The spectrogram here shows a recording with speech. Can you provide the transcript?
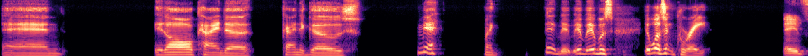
and it all kind of kind of goes meh. Like it, it, it was it wasn't great. They've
